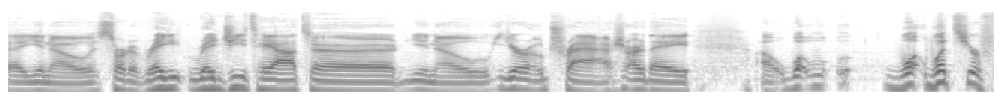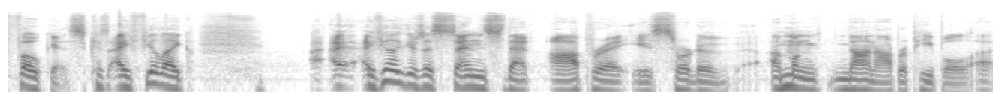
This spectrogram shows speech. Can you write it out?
uh, you know, sort of re- Regietheater, you know, Euro trash? Are they, uh, what, what, what's your focus? Because I feel like I, I feel like there's a sense that opera is sort of among non-opera people. Uh,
